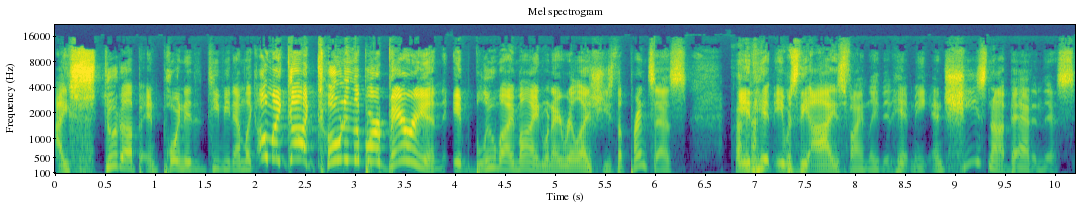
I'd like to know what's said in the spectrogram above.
I stood up and pointed at the TV, and I'm like, oh my god, Conan the Barbarian! It blew my mind when I realized she's the princess. It hit. It was the eyes finally that hit me, and she's not bad in this.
